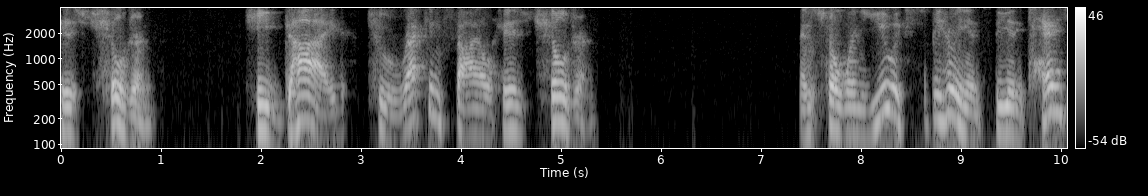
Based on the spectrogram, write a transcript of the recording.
His children. He died to reconcile His children. And so when you experience the intense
